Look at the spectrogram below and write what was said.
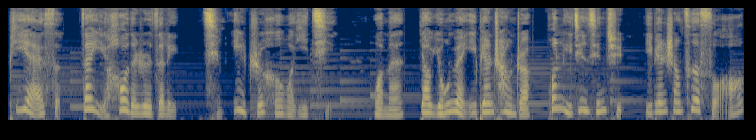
P.S. 在以后的日子里，请一直和我一起，我们要永远一边唱着婚礼进行曲，一边上厕所哦。”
